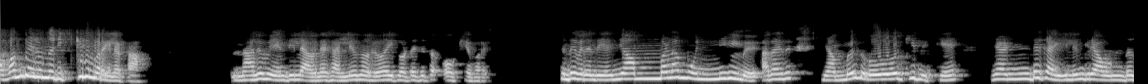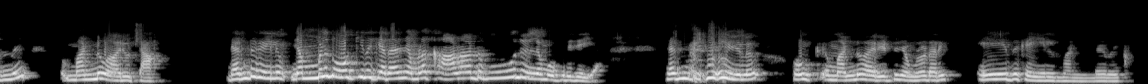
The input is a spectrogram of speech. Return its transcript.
അവൻ തരുന്ന ഒരിക്കലും പറയില്ല കേട്ടാ എന്നാലും വേണ്ടിയില്ല അവനെ ശല്യം ഒന്ന് ഒഴിവായിക്കോട്ടെ വെച്ചിട്ട് ഓക്കെ പറയും. എന്ത് ഇവനെന്ത് ഞമ്മളെ മുന്നിൽ നിന്ന് അതായത് നമ്മൾ നോക്കി നിൽക്കേ രണ്ട് കയ്യിലും ഗ്രൗണ്ടിൽ നിന്ന് മണ്ണ് വാരൂട്ടാ രണ്ട് കയ്യിലും നമ്മൾ നോക്കി നിൽക്കുക അതായത് നമ്മളെ കാണാണ്ട് പോലും അല്ല മൂപ്പര് ചെയ്യുക രണ്ട് കയ്യിലും മണ്ണു വാരിയിട്ട് നമ്മളോട് അറിയും ഏത് കയ്യിൽ മണ്ണ് വെക്കും?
